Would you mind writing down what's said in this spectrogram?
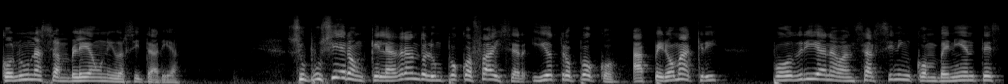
con una asamblea universitaria. Supusieron que ladrándole un poco a Pfizer y otro poco a Peromacri, podrían avanzar sin inconvenientes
